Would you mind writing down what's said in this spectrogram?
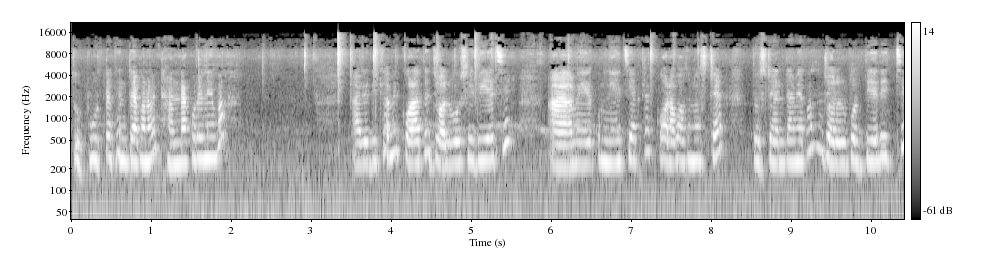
তো পুরটা কিন্তু এখন আমি ঠান্ডা করে নেব। আর এদিকে আমি কড়াতে জল বসিয়ে দিয়েছি। আর আমি এরকম নিয়েছি একটা কড়া বসানোর স্ট্যান্ড। তো স্ট্যান্ডটা আমি এখন জলের উপর দিয়ে দিচ্ছি।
